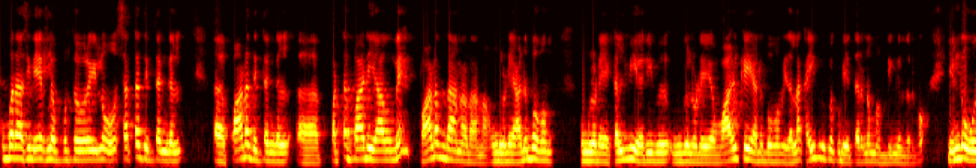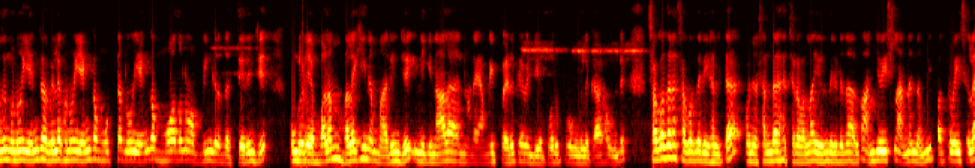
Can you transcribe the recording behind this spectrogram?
கும்பராசி நேர்களை பொறுத்தவரையிலும் சட்ட திட்டங்கள் பாடத்திட்டங்கள் அஹ் பட்டப்பாடி யாவுமே பாடம் தானடானா? உங்களுடைய அனுபவம் உங்களுடைய கல்வி அறிவு உங்களுடைய வாழ்க்கை அனுபவம் இதெல்லாம் கை கொடுக்கக்கூடிய தருணம் அப்படிங்கிறது இருக்கும். எங்க ஒதுங்கணும் எங்க விலகணும் எங்க முட்டணும் எங்க மோதணும் அப்படிங்கிறத தெரிஞ்சு உங்களுடைய பலம் பலகீனம் அறிஞ்சு இன்னைக்கு என்னுடைய அமைப்பு எடுக்க வேண்டிய பொறுப்பு உங்களுக்காக உண்டு. சகோதர சகோதரிகள்கிட்ட கொஞ்சம் சண்டை சச்சரவெல்லாம் இருந்துகிட்டு தான் இருக்கும். அஞ்சு வயசுல அண்ணன் தம்பி பத்து வயசுல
